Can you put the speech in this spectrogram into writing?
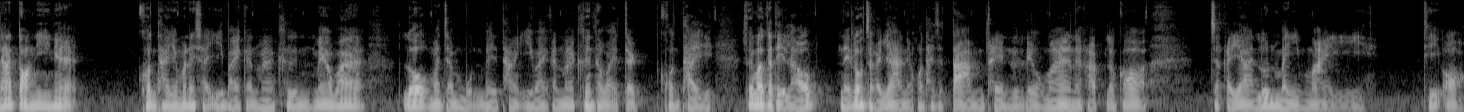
ณตอนนี้เนี่ยคนไทยยังไม่ได้ใช้ e-bike กันมากขึ้น แม้ว่าโลกมันจะหมุนไปทาง e-bike กันมากขึ้นแต่ว่าจากคนไทย ซึ่งปกติแล้วในโลกจักรยานเนี่ยคนไทยจะตามเทรนด์เร็วมากนะครับ แล้วก็จักรยานรุ่นใหม่ ๆ ที่ออก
